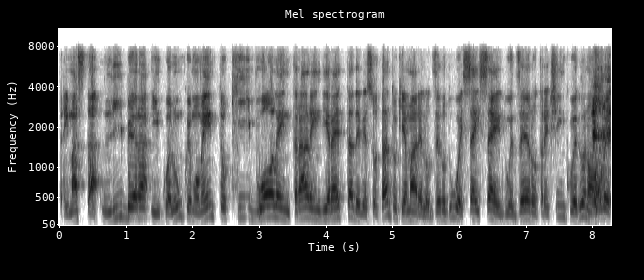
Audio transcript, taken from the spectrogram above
rimasta libera in qualunque momento. Chi vuole entrare in diretta deve soltanto chiamare lo 0266203529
